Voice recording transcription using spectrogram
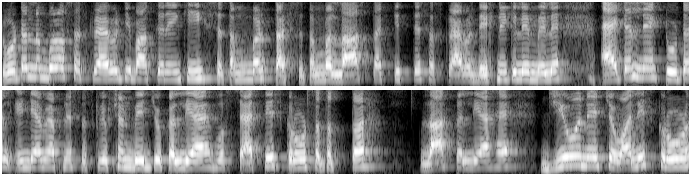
टोटल नंबर ऑफ़ सब्सक्राइबर की बात करें कि सितंबर तक, सितंबर लास्ट तक कितने सब्सक्राइबर देखने के लिए मिले। एयरटेल ने टोटल इंडिया में अपने सब्सक्रिप्शन बेच जो कर लिया है, वो सैंतीस करोड़ सतहत्तर लाख कर लिया है। जियो ने 44 करोड़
